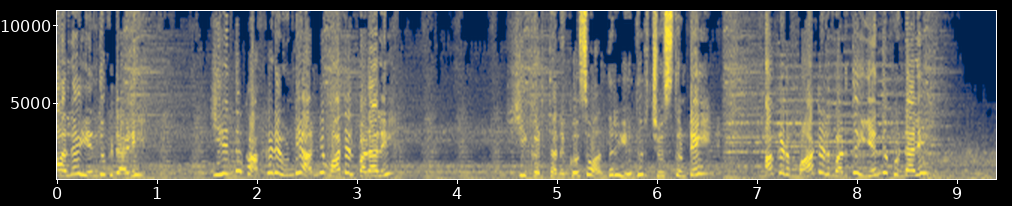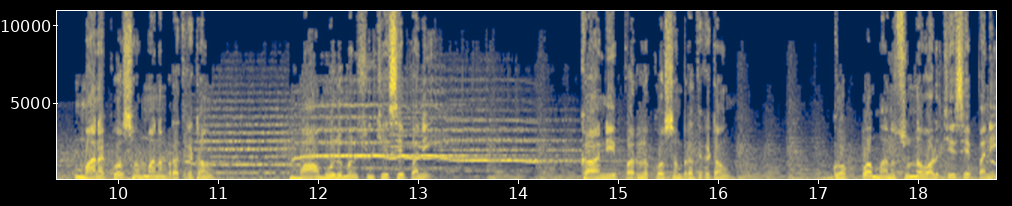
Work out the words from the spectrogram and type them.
అలా ఎందుకు డాడీ? ఎందుకు అక్కడే ఉండి అన్ని మాటలు పడాలి? ఇక్కడ తన కోసం అందరూ ఎదురు చూస్తుంటే అక్కడ మాటలు పడుతూ ఎందుకు ఉండాలి? మన కోసం మనం బ్రతకటం మామూలు మనుషులు చేసే పని. కానీ పరుల కోసం బ్రతకటం గొప్ప మనసున్న వాళ్ళు చేసే పని.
